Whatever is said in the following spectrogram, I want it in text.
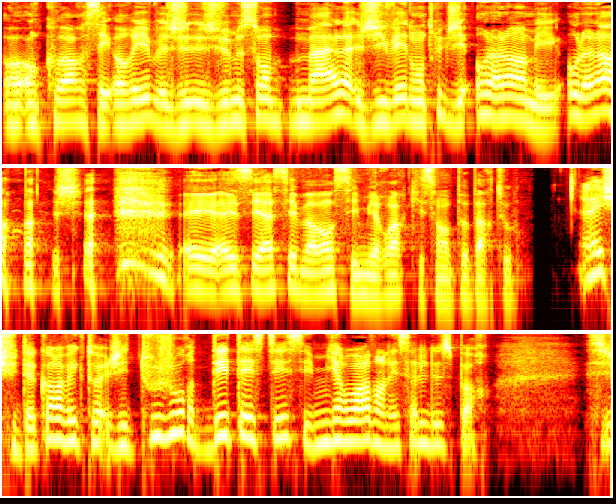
encore, c'est horrible. Je, me sens mal. J'y vais dans le truc, j'ai oh là là, mais oh là là. et, c'est assez marrant, ces miroirs qui sont un peu partout. Ouais, je suis d'accord avec toi. J'ai toujours détesté ces miroirs dans les salles de sport. Je,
